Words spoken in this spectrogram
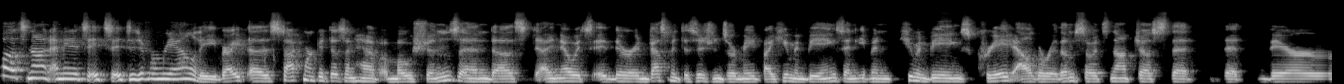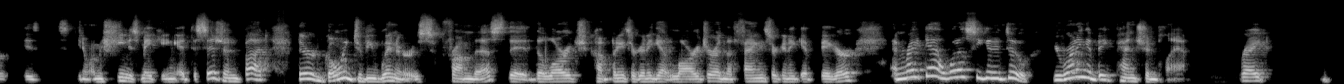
Well, it's not. I mean, it's it's it's a different reality, right? Uh, the stock market doesn't have emotions, and uh, I know it's it, their investment decisions are made by human beings, and even human beings create algorithms. So it's not just that that there is you know a machine is making a decision, but there are going to be winners from this. The the large companies are going to get larger, and the FAANGs are going to get bigger. And right now, what else are you going to do? You're running a big pension plan, right?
